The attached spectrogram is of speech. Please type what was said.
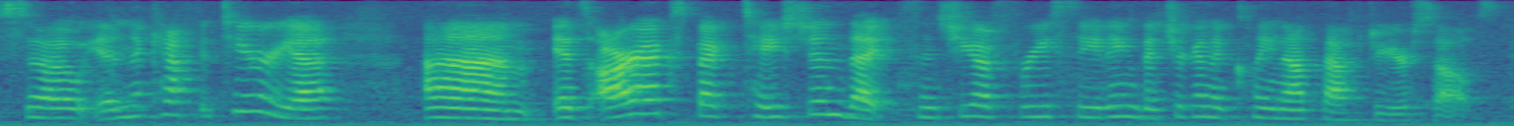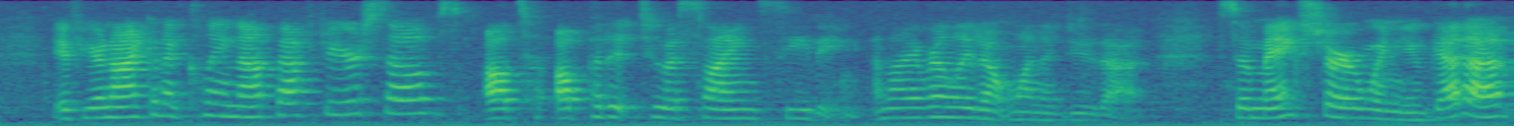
So in the cafeteria, um, it's our expectation that since you have free seating that you're going to clean up after yourselves. If you're not going to clean up after yourselves, I'll, I'll put it to assigned seating, and I really don't want to do that. So make sure when you get up,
